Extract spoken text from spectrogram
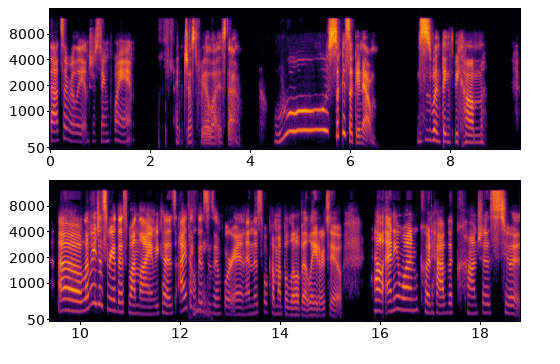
That's a really interesting point. I just realized that. Ooh, sucky sucky now. This is when things become. Oh, let me just read this one line because I Tell think this me. is important and this will come up a little bit later too. How anyone could have the conscience to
